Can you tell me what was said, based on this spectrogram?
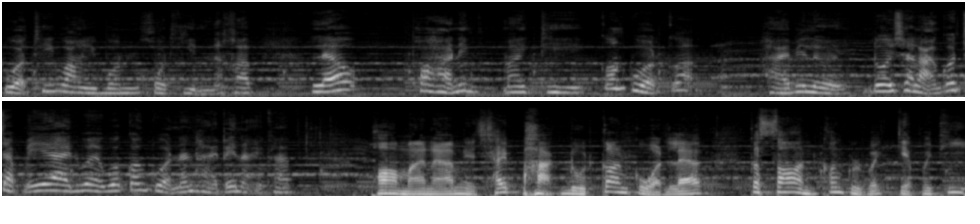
กรวดที่วางอยู่บนโขดหินนะครับ แล้วพอหันอีกมาอีกทีก้อนกรวดก็หายไปเลย โดยฉลามก็จับไม่ได้ด้วยว่าก้อนกรวดนั้นหายไปไหนครับพ่อม้าน้ำเนี่ยใช้ปากดูดก้อนกรวดแล้วก็ซ่อนก้อนกรวดไว้เก็บไว้ที่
